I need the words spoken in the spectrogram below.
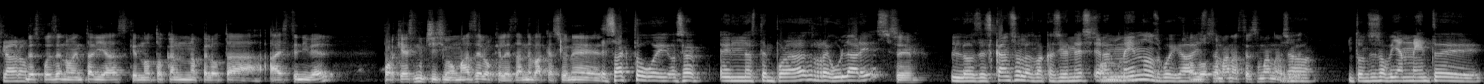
Claro. Después de 90 días que no tocan una pelota a, este nivel, porque es muchísimo más de lo que les dan de vacaciones. Exacto, güey. O sea, en las temporadas regulares, Sí. los descansos, las vacaciones Son- eran menos, güey. son dos esto. semanas, tres semanas, O sea, güey. Entonces obviamente,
